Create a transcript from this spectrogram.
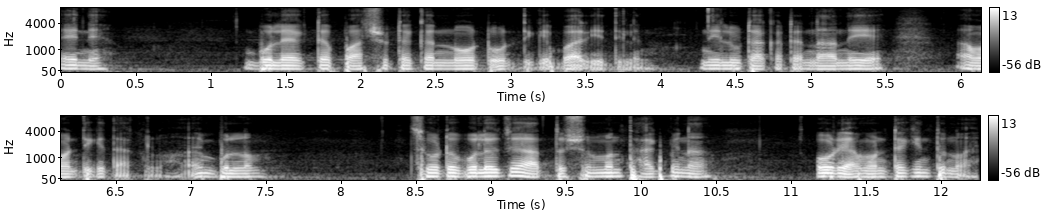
এই নে। বলে একটা পাঁচশো টাকার নোট ওর দিকে বাড়িয়ে দিলেন। নীলু টাকাটা না নিয়ে আমার দিকে তাকালো। আমি বললাম, ছোট বলেও যে আত্মসম্মান থাকবে না, ওর এমনটা কিন্তু নয়।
